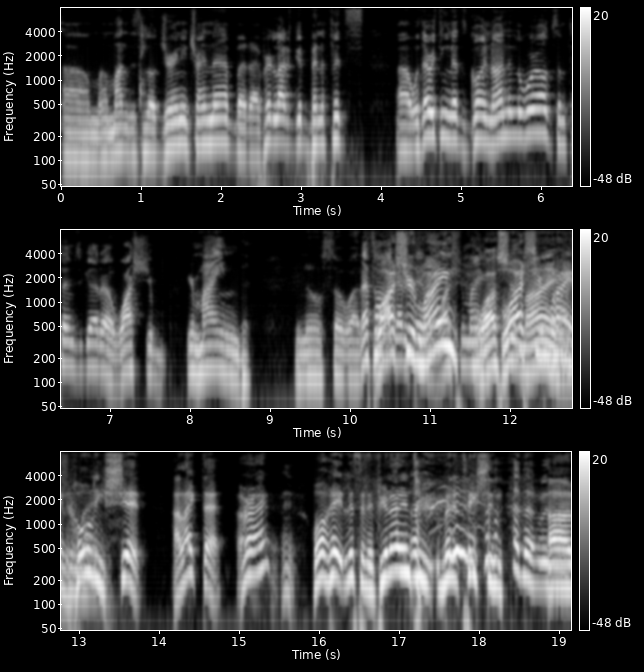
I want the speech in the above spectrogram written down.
Um, I'm on this little journey trying that, but I've heard a lot of good benefits uh, with everything that's going on in the world. Sometimes you gotta wash your your mind. You know, so uh, that's all I Wash gotta your say. mind? Wash your mind. Wash Wash your mind. mind. Wash your Holy mind. shit. I like that. All right. Well, hey, listen, if you're not into meditation, uh,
